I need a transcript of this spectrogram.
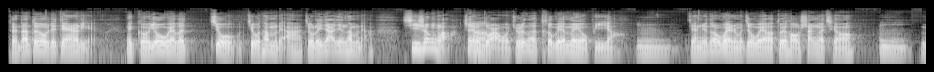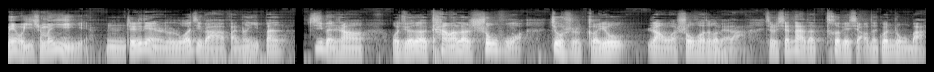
对，但最后这电影里，那葛优为了救救他们俩，救雷佳音他们俩，牺牲了这个段，我觉得特别没有必要。嗯，简直都是为什么？就为了最后煽个情。嗯，没有一什么意义。嗯，这个电影的逻辑吧，反正一般。基本上，我觉得看完了收获就是葛优让我收获特别大。就是现在的特别小的观众吧，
